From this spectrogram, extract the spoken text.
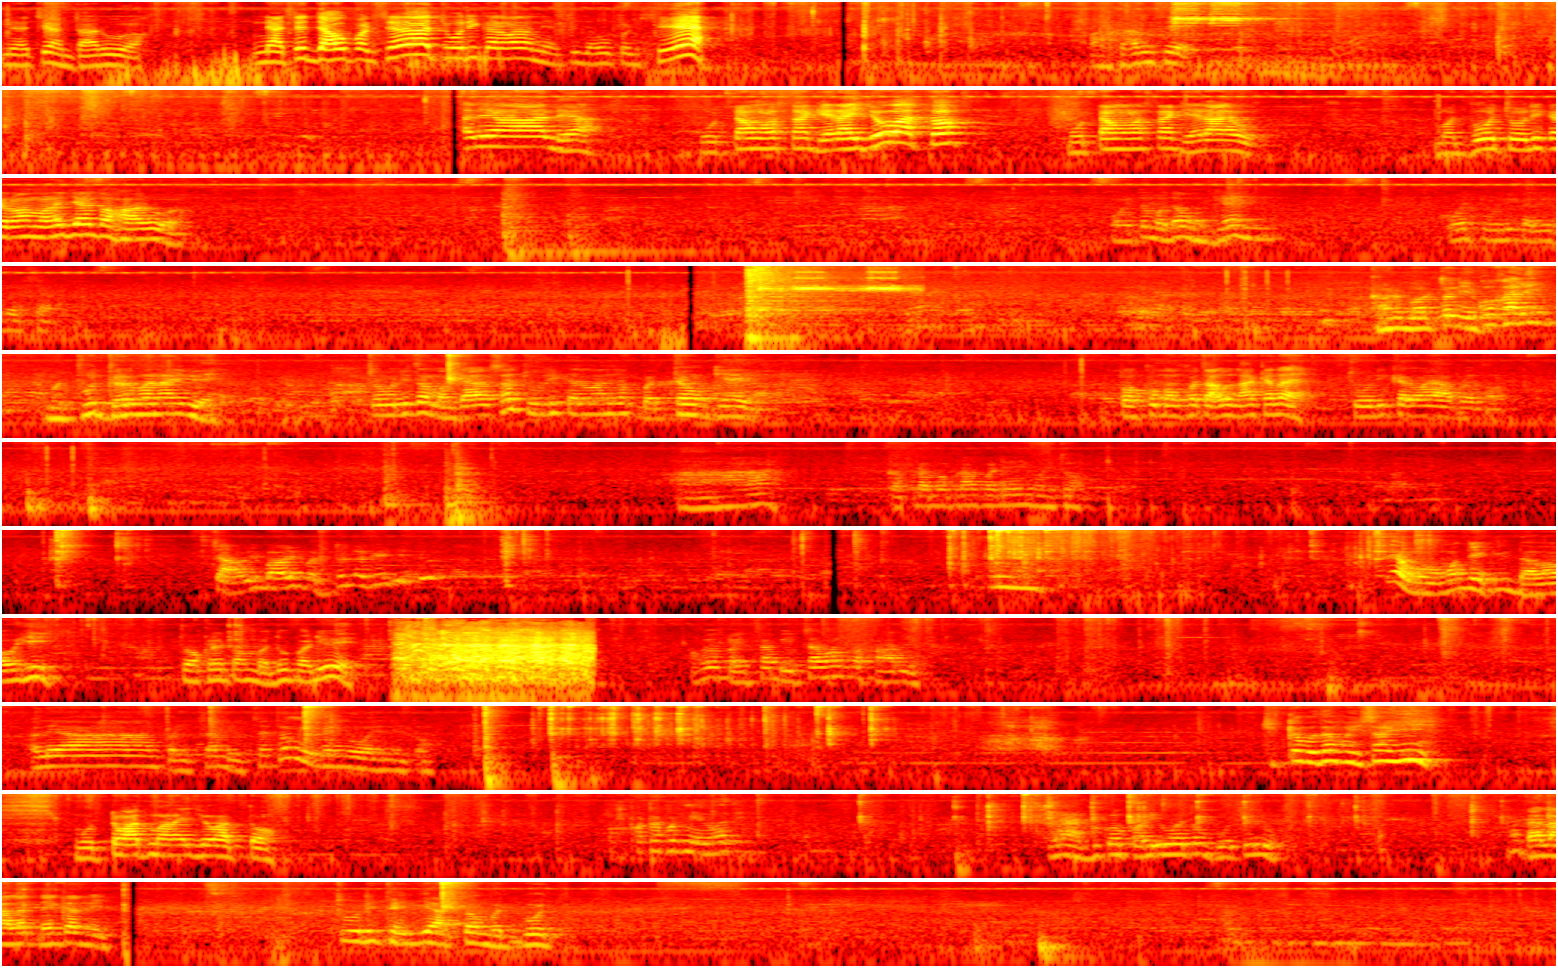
નેચે અંધારું. નેચે જ જવું પડશે ચોરી કરવા નેચે જવું પડશે. અંધારું છે. અરે આ લે મોટા માણસના ઘેર આવી જવું આજ તો. મોટા માણસના ઘેર આવ્યો મજબૂત ચોરી કરવા મળી જાય તો સારું કોઈ તો બધા ઊંઘ્યા નહીં. કોઈ ચોરી કરવી પડશે. ઘર બર તો દેખો ખાલી. મજબૂત ઘર બનાવ્યું હે ચોરી તો મજા આવશે, ચોરી કરવાની બધા ઊંઘ્યા પંખો બંખો ચાલુ ના કરાય. ચોરી કરવાય આપણે તો હા કપડા બપડા પડે હોય તો. ચાવી બાવી બધું લગાવી દીધું. એ ઓમાં તો એકલી દવાઓ હી ચોકલેટ આમ બધું પડ્યું એ. હવે પૈસા બેચાવો તો સારું. અલે આ પૈસા બેચા તો નહીં કઈ હોય નહીં તો? કેટલા બધા પૈસા હી મોટો હાથ મારાઈ ગયો આજ તો. ફટાફટ મેળવા દે. હજી કોઈ પડ્યું હોય તો પૂછેલું. મોટા લાલચ નહીં કરવી. ચોરી થઈ ગઈ આજ તો મજબૂત.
